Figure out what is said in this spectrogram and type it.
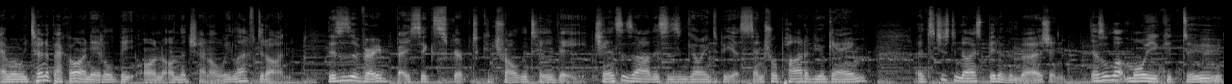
And when we turn it back on, it'll be on on the channel we left it on. This is a very basic script to control the TV. Chances are this isn't going to be a central part of your game. It's just a nice bit of immersion. There's a lot more you could do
